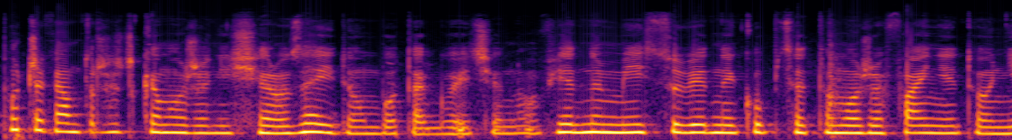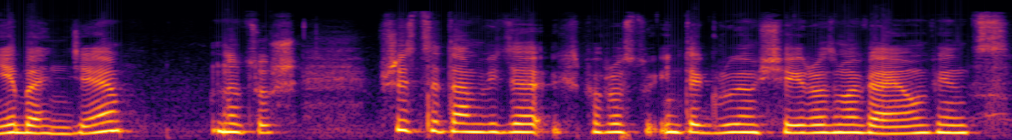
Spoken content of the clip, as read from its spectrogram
poczekam troszeczkę, może nie się rozejdą, bo tak wiecie, no w jednym miejscu, w jednej kupce to może fajnie to nie będzie. No cóż, wszyscy tam widzę, po prostu integrują się i rozmawiają, więc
